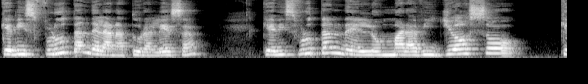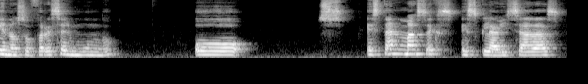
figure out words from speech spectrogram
que disfrutan de la naturaleza, que disfrutan de lo maravilloso que nos ofrece el mundo, o están más esclavizadas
